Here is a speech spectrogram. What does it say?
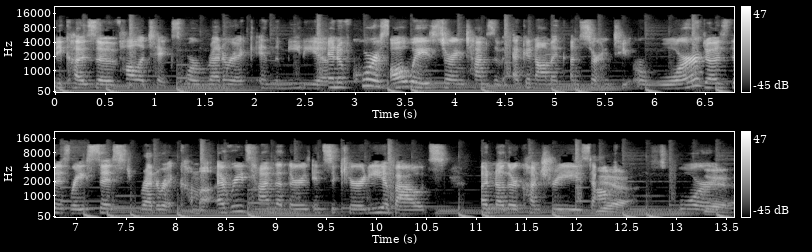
because of politics or rhetoric in the media. And of course always during times of economic uncertainty or war does this racist rhetoric come up? Every time that there's insecurity about another country's dominance or Yeah.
